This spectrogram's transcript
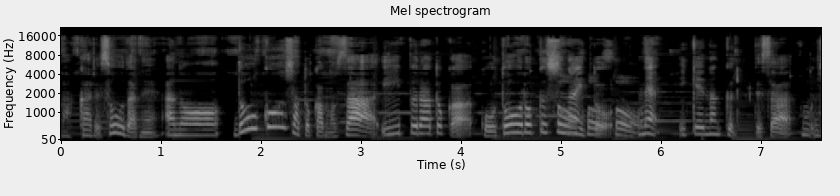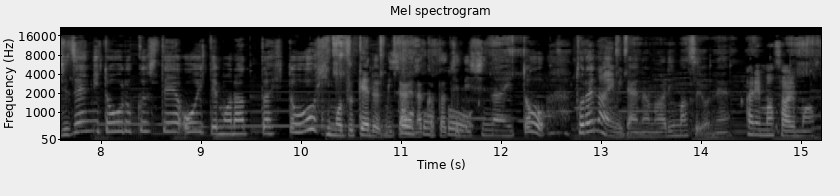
わかる。そうだね。あの、同行者とかもさ、e プラとか、こう、登録しないとね、いけなくってさ、事前に登録しておいてもらった人を紐付けるみたいな形にしないと、取れないみたいなのありますよね。ありますあります。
